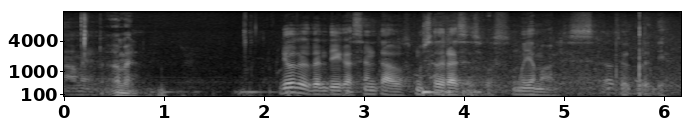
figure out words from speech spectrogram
Amén. Amén. Dios les bendiga sentados. Muchas gracias, hijos. Muy amables. Dios les bendiga.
